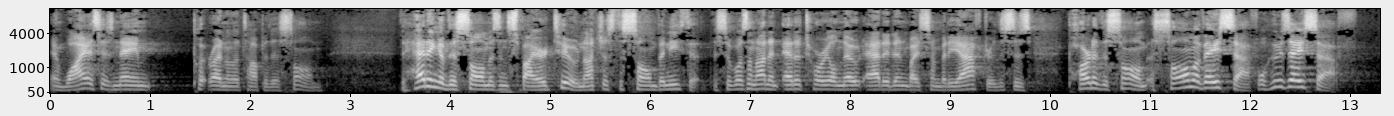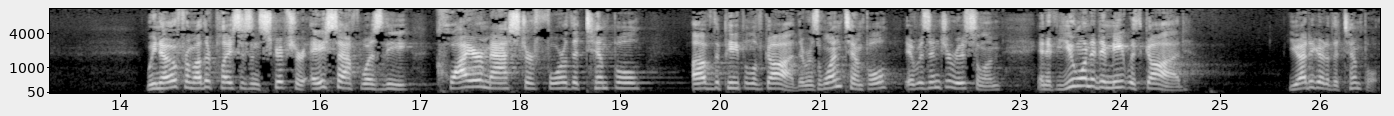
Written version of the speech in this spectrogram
And why is his name put right on the top of this psalm? The heading of this psalm is inspired too, not just the psalm beneath it. This was not an editorial note added in by somebody after. This is part of the psalm, a psalm of Asaph. Well, who's Asaph? We know from other places in Scripture, Asaph was the choir master for the temple of the people of God. There was one temple, it was in Jerusalem, and if you wanted to meet with God, you had to go to the temple.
